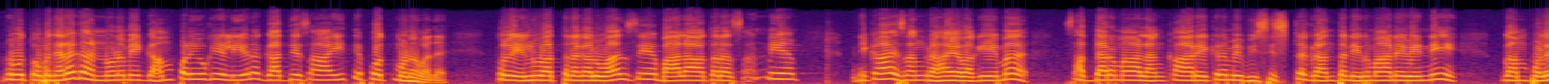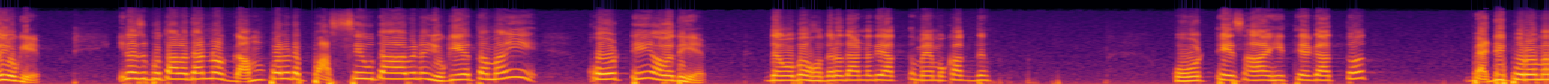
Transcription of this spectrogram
නමුත් ඔබ දැනගන්න ඕන මේ ගම්පල යුගයේ ලියන ගද්‍ය සාහිත්‍ය පොත් මොනවද? ඒතොර එළුවත්තන ගලු වංශය, බාලාවතර සම්ණය, නිකාය සංග්‍රහය වගේම සද්ධර්මා ලංකාරය කියන මේ විශිෂ්ට ග්‍රන්ථ නිර්මාණය වෙන්නේ ගම්පොළ යුගයේ. ඊට පස්සේ පුතාලා දන්නවා ගම්පොළට පස්සේ උදා වෙන යුගය තමයි කෝට්ටේ අවධිය. දැන් ඔබ හොඳට දන්න දෙයක් තමයි මොකක්ද? කෝට්ටේ සාහිත්‍ය ගත්තොත් වැඩිපුරම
